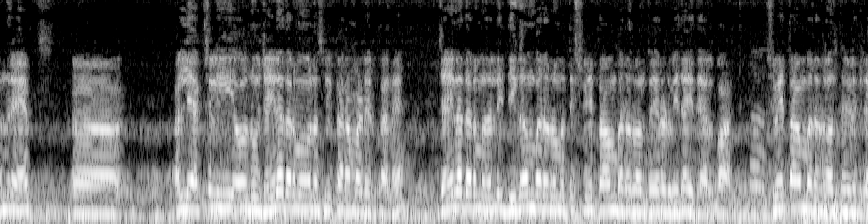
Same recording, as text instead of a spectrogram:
ಅಂದ್ರೆ ಅಲ್ಲಿ ಆಕ್ಚುಲಿ ಅವನು ಜೈನ ಧರ್ಮವನ್ನು ಸ್ವೀಕಾರ ಮಾಡಿರ್ತಾನೆ. ಜೈನ ಧರ್ಮದಲ್ಲಿ ದಿಗಂಬರರು ಮತ್ತೆ ಶ್ವೇತಾಂಬರರು ಅಂತ ಎರಡು ವಿಧ ಇದೆ ಅಲ್ವಾ? ಶ್ವೇತಾಂಬರರು ಅಂತ ಹೇಳಿದ್ರೆ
